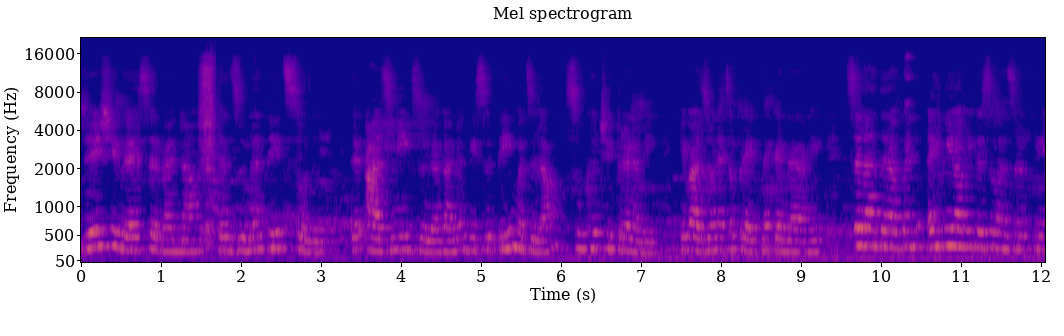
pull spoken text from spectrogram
जय शिवराय सर्वांना तर जुनं तेच सोनं. तर आज मी एक जुनं गाणं दिसते मजला सुख चित्र नवे हे वाजवण्याचा प्रयत्न करणार आहे. चला तर आपण ऐकूया मी कसं वाजवते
